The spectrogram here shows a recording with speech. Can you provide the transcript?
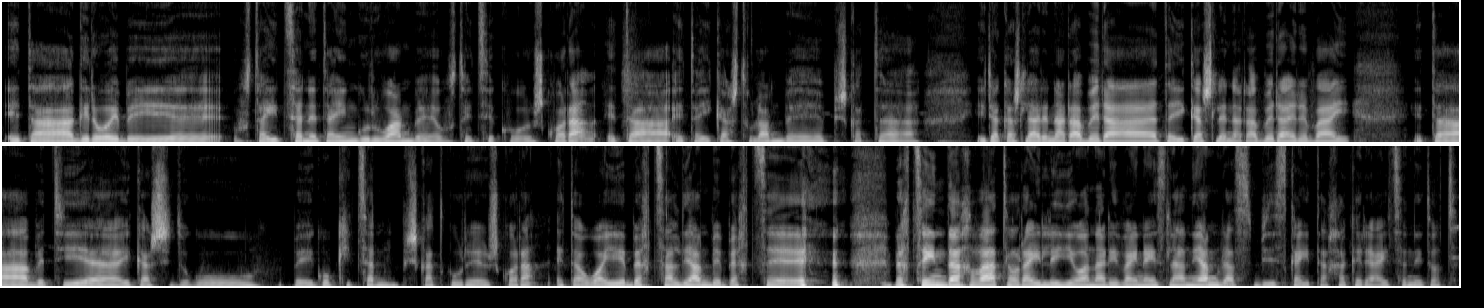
Eta gero ebe uh, ustaitzen eta inguruan, be ustaitzeko eskuara. Eta, eta ikastulan, be piskat uh, irakaslearen arabera eta ikasleen arabera ere bai. Eta beti uh, ikasi dugu be gokitzen, piskat gure euskora, eta guai bertzaldean, be bertze, bertze indar bat, orai lehioan ari baina izlanean, beraz bizkaita jakere haitzen ditut,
